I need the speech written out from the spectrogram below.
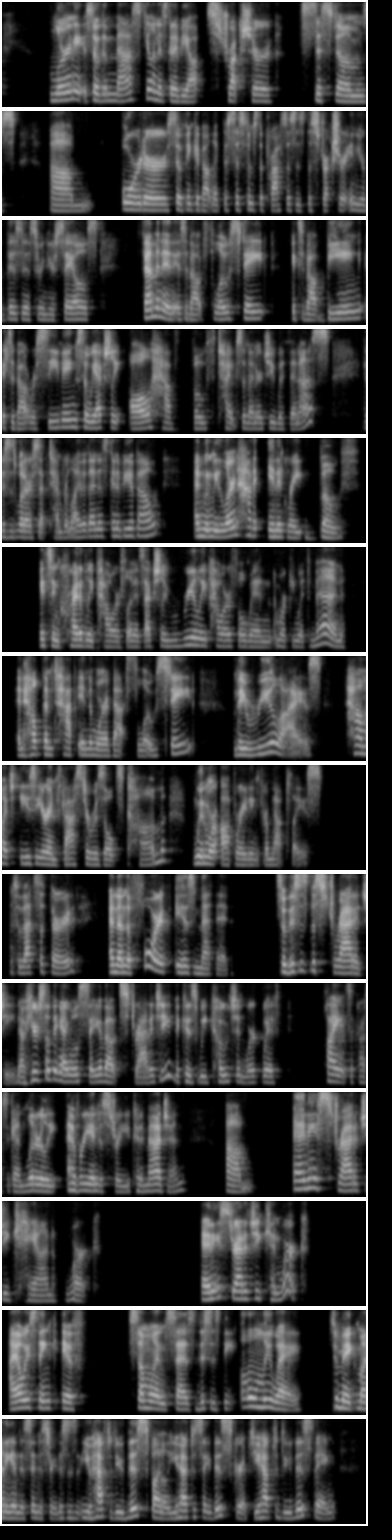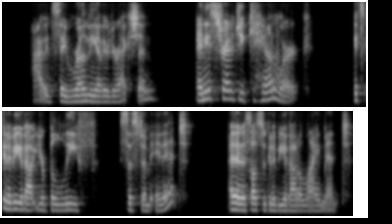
learning so the masculine is going to be about structure systems um, order. So think about like the systems the processes the structure in your business or in your sales. Feminine is about flow state. It's about being. It's about receiving. So we actually all have both types of energy within us. This is what our september live event is going to be about. And when we learn how to integrate both it's incredibly powerful. And it's actually really powerful when i'm working with men and help them tap into more of that flow state, they realize how much easier and faster results come when we're operating from that place. So that's the third. And then the fourth is method. So this is the strategy. Now, here's something I will say about strategy because we coach and work with clients across, again, literally every industry you could imagine. Um, any strategy can work. Any strategy can work. I always think if someone says this is the only way to make money in this industry, this is you have to do this funnel, you have to say this script, you have to do this thing. I would say run the other direction. Any strategy can work. It's going to be about your belief system in it. And then it's also going to be about alignment.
